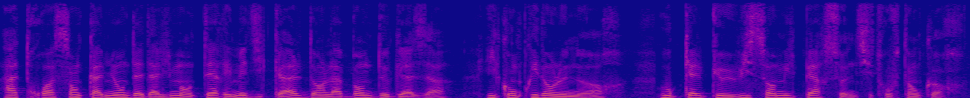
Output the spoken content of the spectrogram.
à 300 camions d'aide alimentaire et médicale dans la bande de Gaza, y compris dans le nord, où quelques 800 000 personnes s'y trouvent encore.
